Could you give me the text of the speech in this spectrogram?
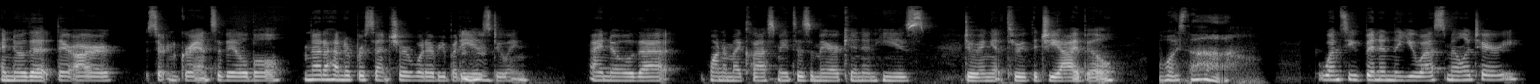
I know that there are certain grants available. I'm not 100% sure what everybody is doing. I know that one of my classmates is American and he's doing it through the GI Bill. What is that? Once you've been in the US military,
